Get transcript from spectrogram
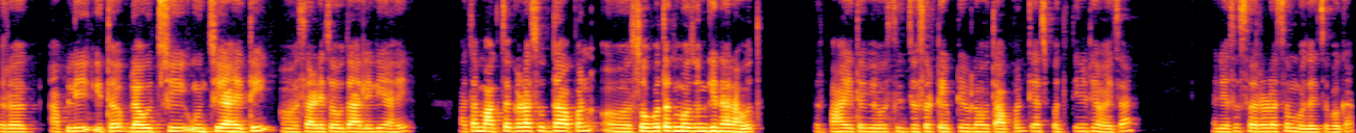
तर आपली इथं ब्लाऊजची उंची आहे ती साडेचौदा आलेली आहे. आता मागचा गळासुद्धा आपण सोबतच मोजून घेणार आहोत. तर पहा इथं व्यवस्थित जसं टेप ठेवला होता आपण त्याच पद्धतीने ठेवायचा. आणि असं सरळ असं मोजायचं बघा.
